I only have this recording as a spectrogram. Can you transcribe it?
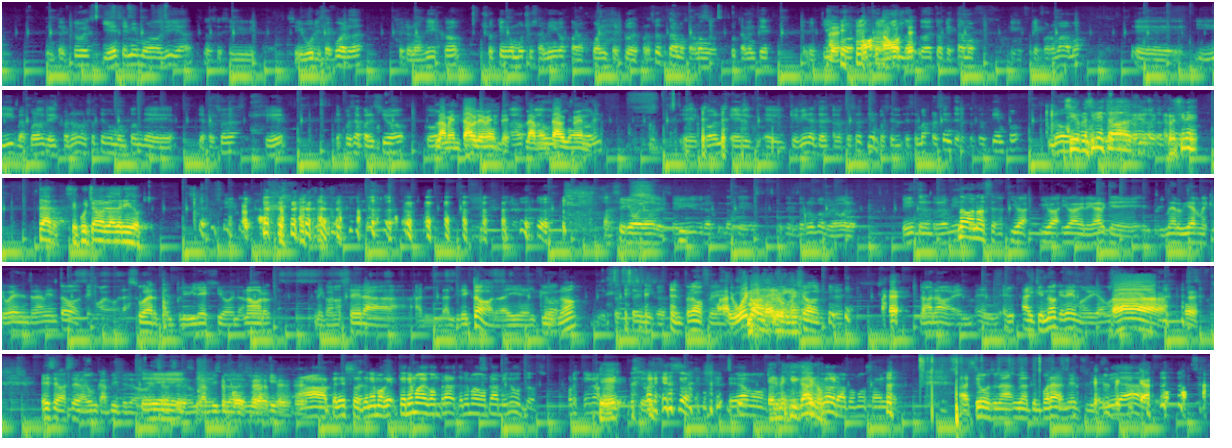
interclubes y ese mismo día, no sé si, si Gulli se acuerda, pero nos dijo, yo tengo muchos amigos para jugar interclubes. Por nosotros estábamos armando justamente el equipo, todo esto que estamos, que, que formamos. eh, y me acuerdo que dijo, no, yo tengo un montón de, de personas que después apareció con... Lamentablemente, a- lamentablemente. con- eh, con el, el que viene a, los terceros tiempos, el- es el más presente de los terceros tiempos. No Sí, recién estaba. eh, Recién. Claro, se escuchaba el ladrido. Así que bueno, dale, seguí, no, te- no te, no te interrumpa, pero bueno. Viniste al entrenamiento. No, no, iba, iba, iba a agregar que el primer viernes que voy al entrenamiento tengo la suerte, el privilegio, el honor de conocer a- al, al director de ahí del club, ¿no? Director técnico. El profe. ¿Al bueno o al Madre malo? el mía. mayor. No, no, el- el- el- al que no queremos, digamos. Ah, eh, Ese va a ser algún capítulo. Sí, ese va a ser algún sí, capítulo, ser, sí, sí. Ah, pero eso, tenemos que, tenemos que comprar, tenemos que comprar minutos. ¿Por qué no? Sí. Con eso le damos El mexicano. horas podemos hablar. Hacemos una, una temporada en Netflix. El Olvidá.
